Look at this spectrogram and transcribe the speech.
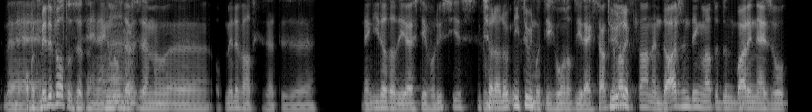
Bij, op het middenveld te zetten. In Engeland Ja. hebben ze hem eh, op middenveld gezet. Dus eh, ik denk niet dat dat de juiste evolutie is. Ik zou dat ook niet Je doen. moet hij gewoon op die rechtsachter Tuurlijk. laten staan en daar zijn ding laten doen waarin hij zo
